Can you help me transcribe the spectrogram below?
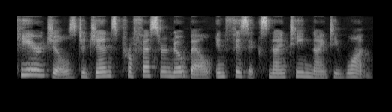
Pierre Gilles de Gennes Professor Nobel in Physics 1991.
